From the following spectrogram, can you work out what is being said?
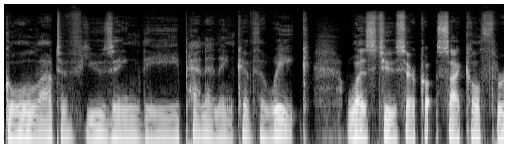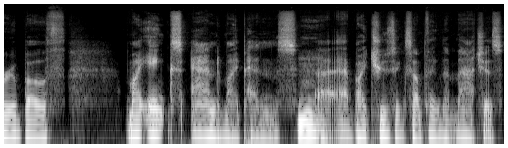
goal out of using the pen and ink of the week was to circle, cycle through both my inks and my pens mm. uh, by choosing something that matches.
